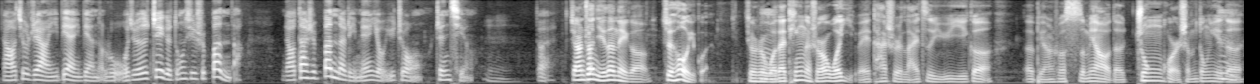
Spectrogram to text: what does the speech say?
然后就这样一遍一遍的录，我觉得这个东西是笨的，然后但是笨的里面有一种真情，嗯，对，这张专辑的那个最后一轨，就是我嗯在听的时候，我以为它是来自于一个呃，比方说寺庙的钟或者什么东西的嗯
